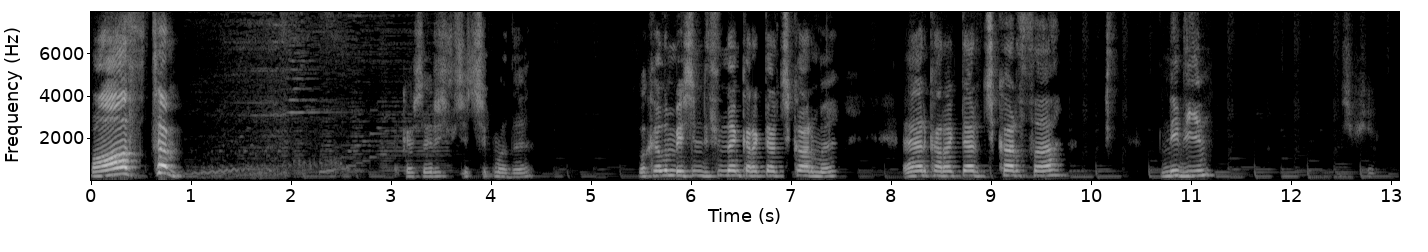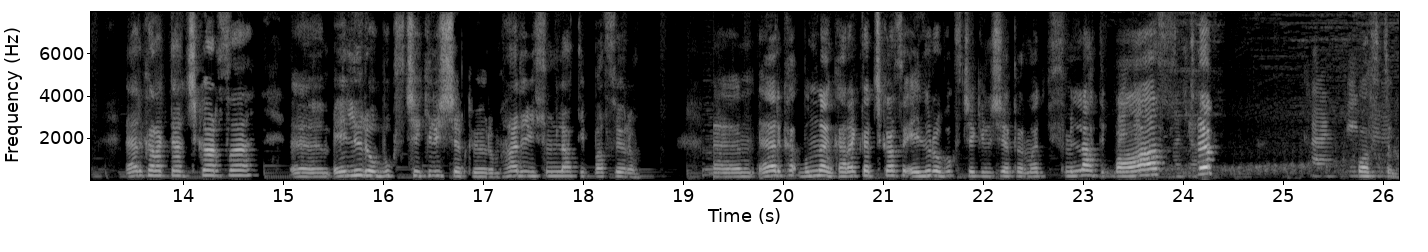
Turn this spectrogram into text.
Bastım. Arkadaşlar hiçbir şey çıkmadı. Bakalım beşincisinden karakter çıkar mı? Eğer karakter çıkarsa ne diyeyim? Hiçbir şey. Eğer karakter çıkarsa e, 50 Robux çekiliş yapıyorum. Hadi bismillah deyip basıyorum. Eğer ka- bundan karakter çıkarsa 50 Robux çekiliş yapıyorum. Hadi bismillah deyip bastım. Kostüm.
